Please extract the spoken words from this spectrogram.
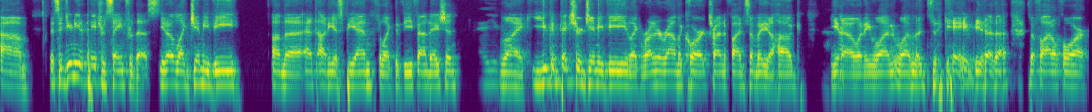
Um, they said you need a patron saint for this. You know, like Jimmy V on the at, on ESPN for like the V Foundation. You. Like you can picture Jimmy V like running around the court trying to find somebody to hug. You know, when he won won the, the game, you know, the the Final Four.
